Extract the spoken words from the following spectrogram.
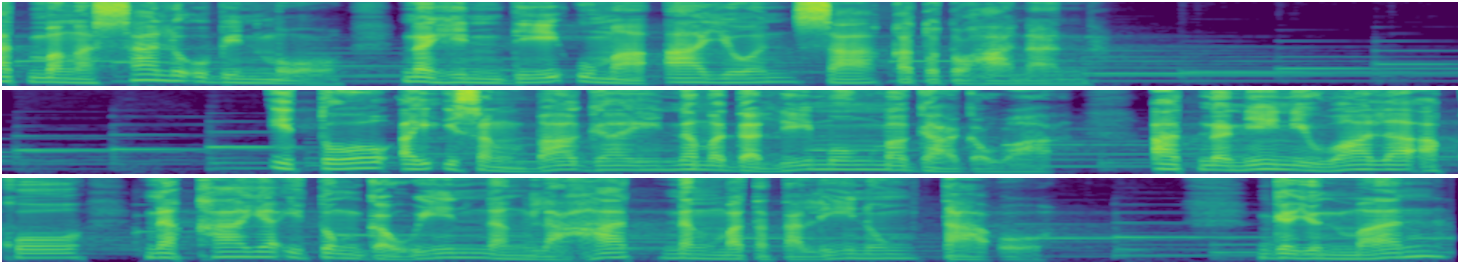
at mga saloobin mo na hindi umaayon sa katotohanan. Ito ay isang bagay na madali mong magagawa at naniniwala ako na kaya itong gawin ng lahat ng matatalinong tao. Gayunman,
